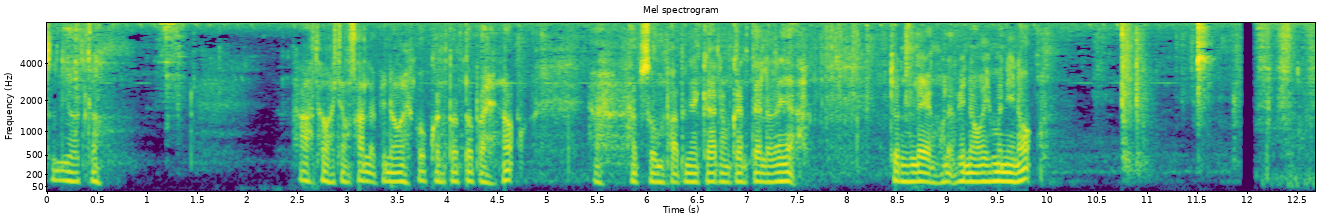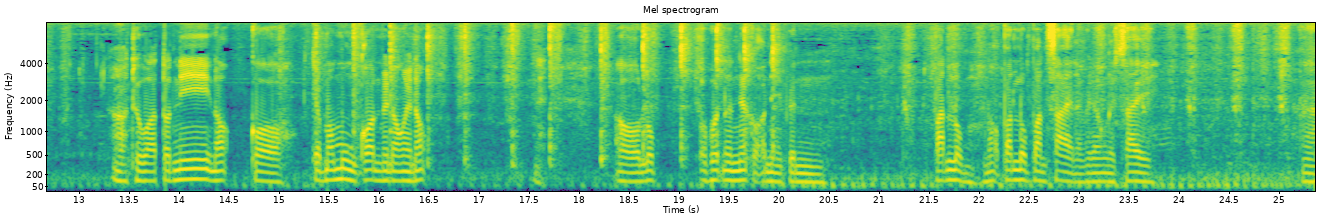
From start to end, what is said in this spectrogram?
สุดยอดกันอ่าถ้าว่าจังสั้นแหละพี่น้องเอ้พบกันตอนต่อไปเนาะอ่ารับชมภาพบรรยากาศทำกันแต่ละระยะจนแรงแหละพี่น้องมื่อนี้เนาะอ่าถือว่าตอนนี้เนาะก็จะมามุ่งก้อนพี่น้องเอ้เนาะ เอาลบเอาเพิ่นอันเนี้ยก็อันนี้เป็นปั้นลมเนาะปั้นลมปั้นทรายนะพี่น้องเอ้ยใส่อ่า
